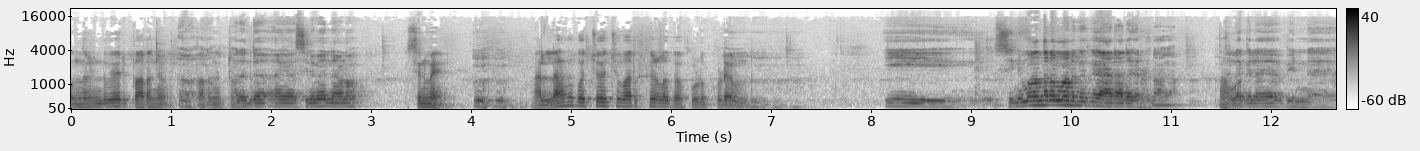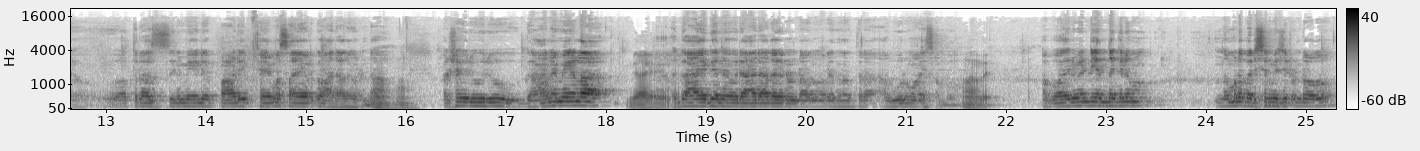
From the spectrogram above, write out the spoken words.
ഒന്ന് രണ്ട് പേര് പറഞ്ഞു പറഞ്ഞിട്ടുണ്ട്. സിനിമ തന്നെയാണോ? സിനിമ. അല്ലാതെ കൊച്ചു കൊച്ചു വർക്കുകളൊക്കെ കൂടെ കൂടെ ഉണ്ട്. ഈ സിനിമാന്തരന്മാർക്കൊക്കെ ആരാധകരുണ്ടാകാം. അല്ലെങ്കിൽ പിന്നെ അത്ര സിനിമയിൽ പാടി ഫേമസ് ആയവർക്കും ആരാധകരുണ്ടാകും. പക്ഷെ ഒരു ഒരു ഗാനമേള ഗായ- ഗായകന് ഒരു ആരാധകൻ ഉണ്ടാവുന്ന പറയുന്നത് അത്ര അപൂർവമായ സംഭവം. അപ്പോൾ അതിനുവേണ്ടി എന്തെങ്കിലും നമ്മൾ പരിശ്രമിച്ചിട്ടുണ്ടോ അതോ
